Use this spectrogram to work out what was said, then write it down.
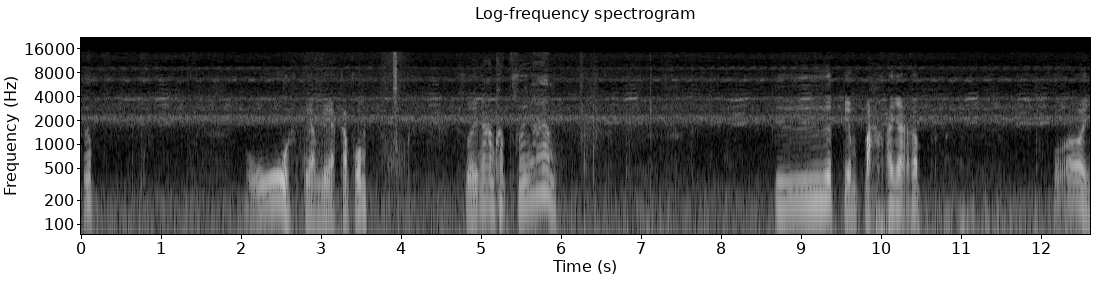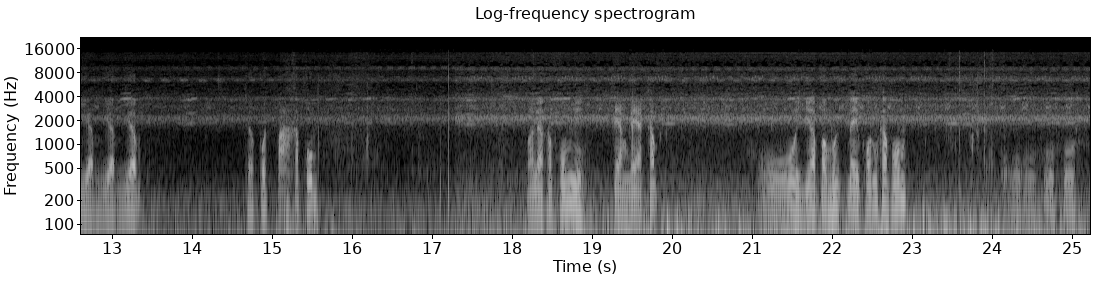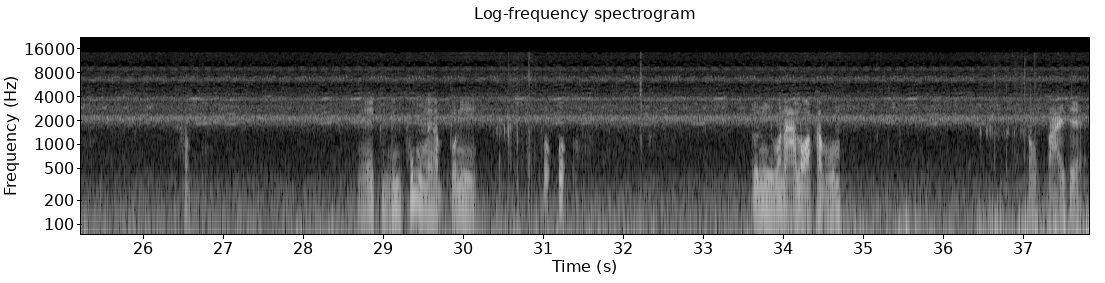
อึบ โอ้เตรียมแรกครับผม สวยงามครับ สวยงามอืดเตรียมปากอะเนี่ยครับโอ้ยเยี่ยมเยี่ยมเยี่ยมเดี๋ยวปลดปลาครับผม มาแล้วครับผมนี่เตรียมแรกครับ โอ้ยเยื่อปลาหมึกได้ผลครับผมโอ้โหครับนี่กินถึงพุ่งเลยครับตัวนี้โอ้โอ้ ตัวนี้ว่าหนาหลอดครับผม ต้องตายเถอะ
